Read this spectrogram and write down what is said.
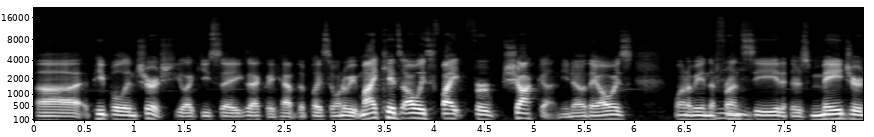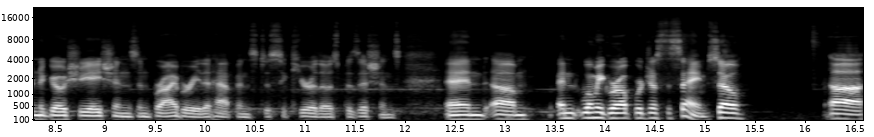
Uh, people in church, like you say exactly, have the place they want to be. My kids always fight for shotgun. You know, they always want to be in the front seat. There's major negotiations and bribery that happens to secure those positions, and um, and when we grow up, we're just the same. So, uh,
